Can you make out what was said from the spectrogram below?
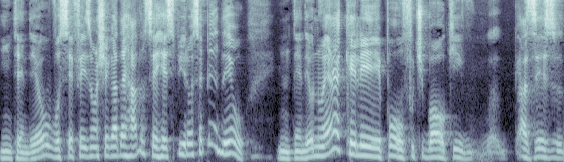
entendeu? Você fez uma chegada errada, você respirou, você perdeu, entendeu? Não é aquele, pô, o futebol que, às vezes,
